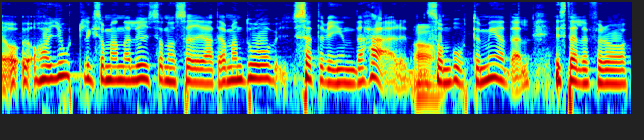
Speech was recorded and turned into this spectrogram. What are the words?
och har gjort liksom analysen och säger att ja, men då sätter vi in det här Ja. som botemedel. Istället för att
